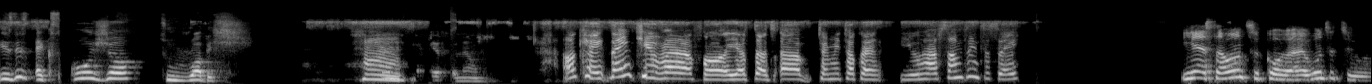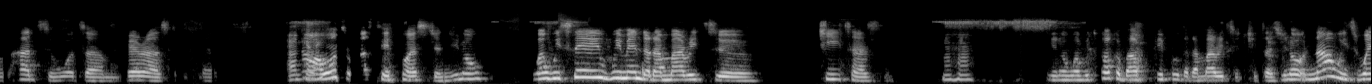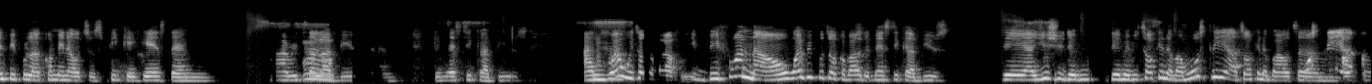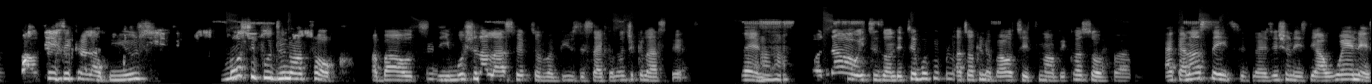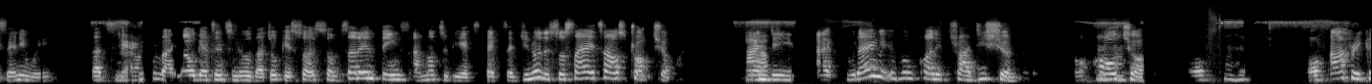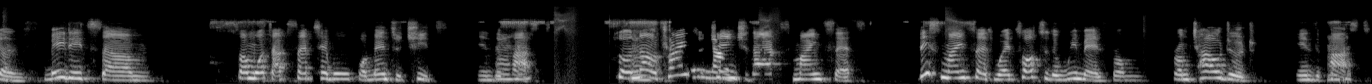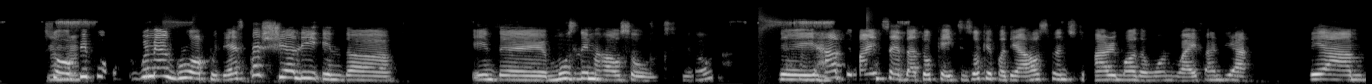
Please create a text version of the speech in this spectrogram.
is this exposure to rubbish. Hmm. me stop here for now. Okay, thank you, Vera, for your thoughts. Um, Temitope, you have something to say? Yes, I want to call. I wanted to add to what um Vera has said. Okay. Now, I want to ask a question. You know, when we say women that are married to cheaters, Mhm. You know, when we talk about people that are married to cheaters, you know, now it's when people are coming out to speak against them marital Mm. abuse and domestic abuse. And when we talk about before now, when people talk about domestic abuse, they are usually they, they may be talking about mostly are talking about um, physical abuse. Most people do not talk about the emotional aspect of abuse, the psychological aspect. Then, Mhm. but now it is on the table. People are talking about it now because of um, I cannot say it's civilization, it's the awareness anyway. That Yeah. people are now getting to know that okay, so some certain things are not to be expected. You know, the societal structure Yeah. and the I, would I even call it tradition or culture of Mhm. of Africans made it um, somewhat acceptable for men to cheat in the Mhm. past. So now trying to change that mindset, this mindset were taught to the women from from childhood in the past. So Mhm. people, women grew up with it, especially in the in the Muslim households. You know, they Mhm. have the mindset that okay, it is okay for their husbands to marry more than one wife, and they are they are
